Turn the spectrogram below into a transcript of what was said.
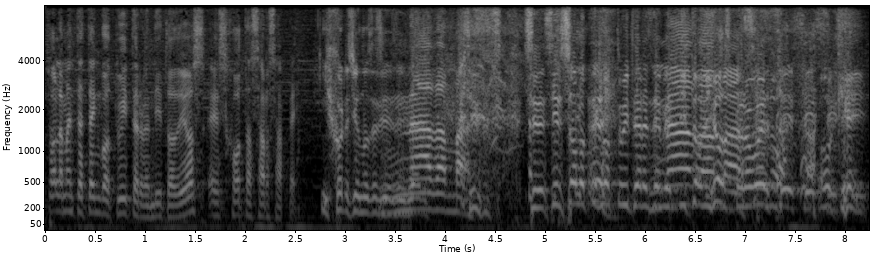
Solamente tengo Twitter, bendito Dios, es JZarzap. Híjole, yo no sé si decir. Nada más. Si, si decir solo tengo Twitter es de Nada bendito Dios, más. pero bueno. Sí, sí, sí, ok. sí.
